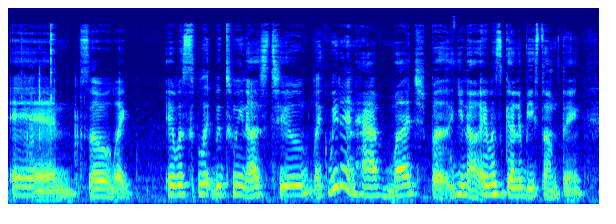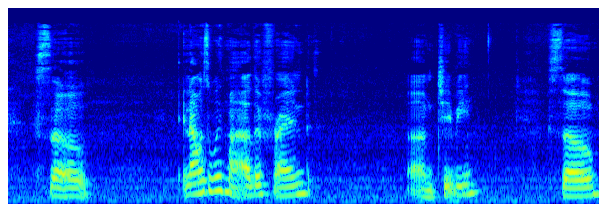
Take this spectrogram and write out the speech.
And so like it was split between us two. Like we didn't have much but you know it was gonna be something. So and i was with my other friend um chibi. So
